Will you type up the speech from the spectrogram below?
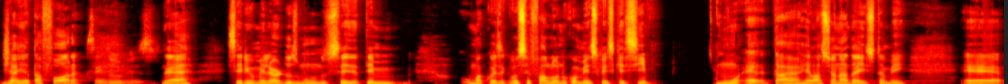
já ia estar fora Sem dúvidas. né? Seria o melhor dos mundos. Ter... Uma coisa que você falou no começo que eu esqueci, não, é, tá relacionada a isso também. É,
